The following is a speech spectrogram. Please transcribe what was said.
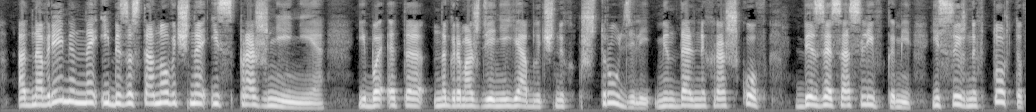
— одновременное и безостановочное испражнение, ибо это нагромождение яблочных штруделей, миндальных рожков, безе со сливками и сырных тортов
